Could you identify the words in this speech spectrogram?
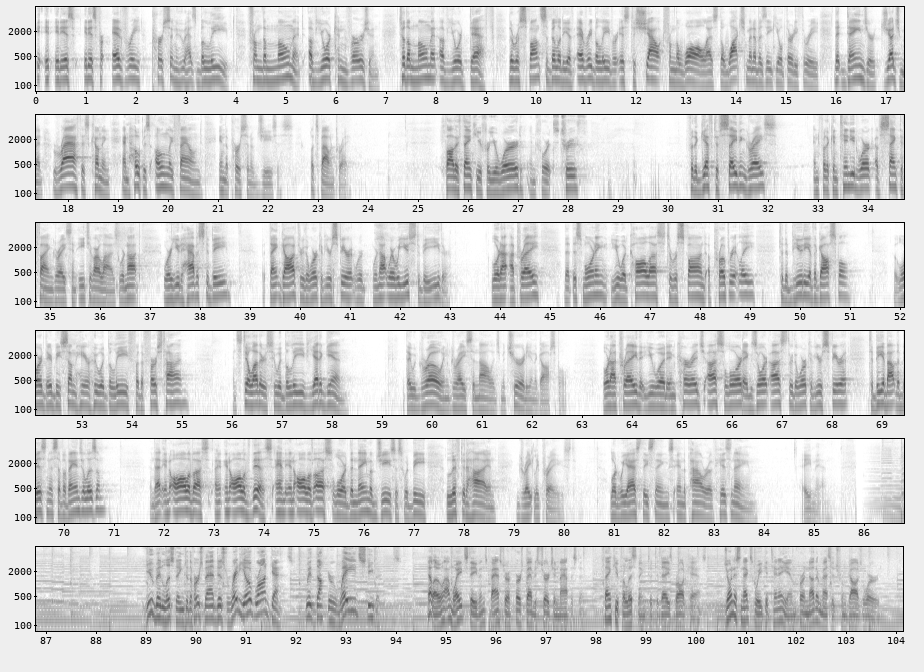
It, it, it, is, it is for every person who has believed from the moment of your conversion to the moment of your death. The responsibility of every believer is to shout from the wall, as the watchman of Ezekiel 33, that danger, judgment, wrath is coming, and hope is only found in the person of Jesus. Let's bow and pray. Father, thank you for your word and for its truth for the gift of saving grace and for the continued work of sanctifying grace in each of our lives. We're not where you'd have us to be, but thank God through the work of your Spirit, we're, we're not where we used to be either. Lord, I, I pray that this morning you would call us to respond appropriately to the beauty of the gospel. But Lord, there'd be some here who would believe for the first time, and still others who would believe yet again they would grow in grace and knowledge, maturity in the gospel. Lord, I pray that you would encourage us, Lord, exhort us through the work of your Spirit to be about the business of evangelism. And that in all of us, in all of this, and in all of us, Lord, the name of Jesus would be lifted high and greatly praised. Lord, we ask these things in the power of his name. Amen. You've been listening to the First Baptist radio broadcast with Dr. Wade Stevens. Hello, I'm Wade Stevens, pastor of First Baptist Church in Mathiston. Thank you for listening to today's broadcast. Join us next week at 10 a.m. for another message from God's Word.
